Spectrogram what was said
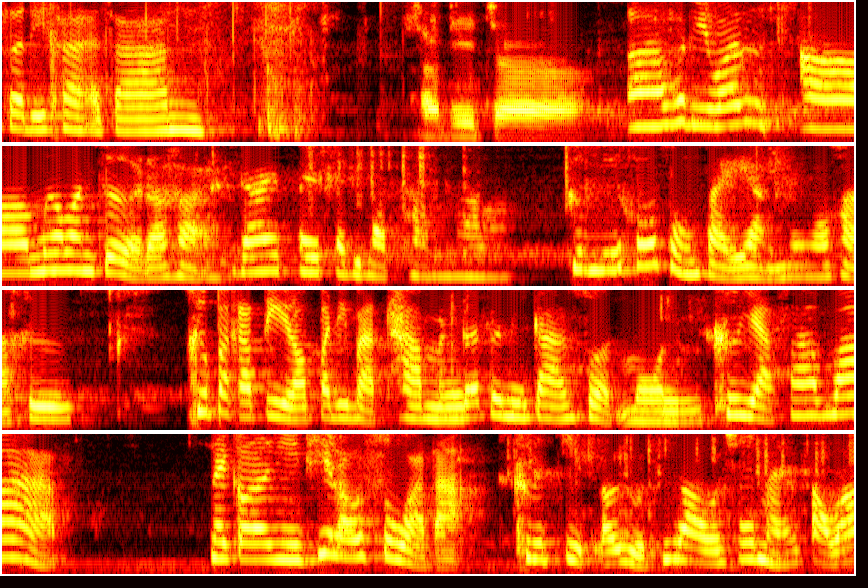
สวัสดีค่ะ อาจารย์ สวัสดีจ้าอ่าพอดีว่าอ่าเมื่อวันเกิดอะค่ะ ได้ไปปฏิบัติธรรมมาคือมีข้อสงสัยอย่างหนึ่งอะค่ะ คือ คือปกติเราปฏิบัติธรรมมันก็จะมีการสวดมนต์คืออยากทราบว่า ในกรณีที่เราสวดอะคือจิตเราอยู่ที่เราใช่ไหม แต่ว่า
